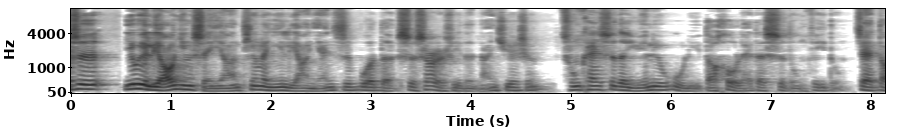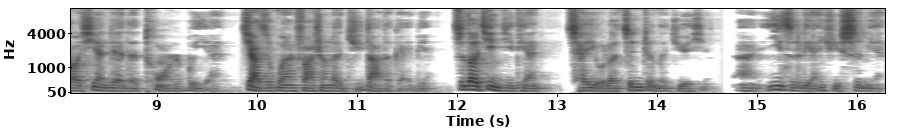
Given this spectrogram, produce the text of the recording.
是一位辽宁沈阳听了你两年直播的四十二岁的男学生，从开始的云里雾里，到后来的似懂非懂，再到现在的痛而不言，价值观发生了巨大的改变。直到近几天，才有了真正的觉醒。啊，一直连续失眠，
